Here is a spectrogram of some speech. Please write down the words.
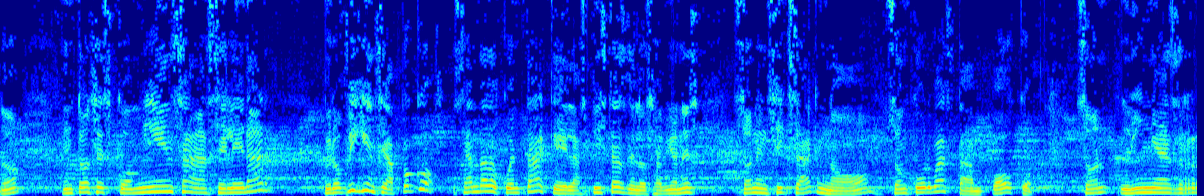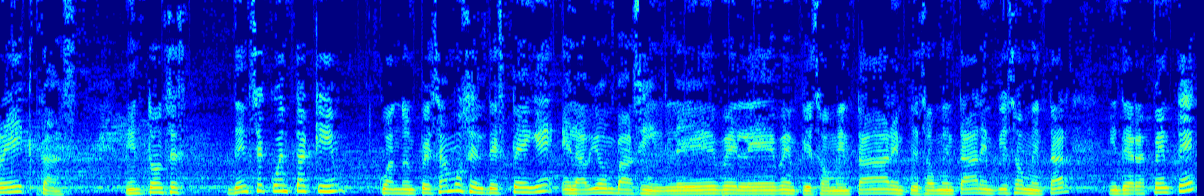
¿no? Entonces comienza a acelerar, pero fíjense, ¿a poco se han dado cuenta que las pistas de los aviones son en zigzag? No, son curvas tampoco, son líneas rectas. Entonces, dense cuenta que cuando empezamos el despegue, el avión va así, leve, leve, empieza a aumentar, empieza a aumentar, empieza a aumentar, y de repente,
